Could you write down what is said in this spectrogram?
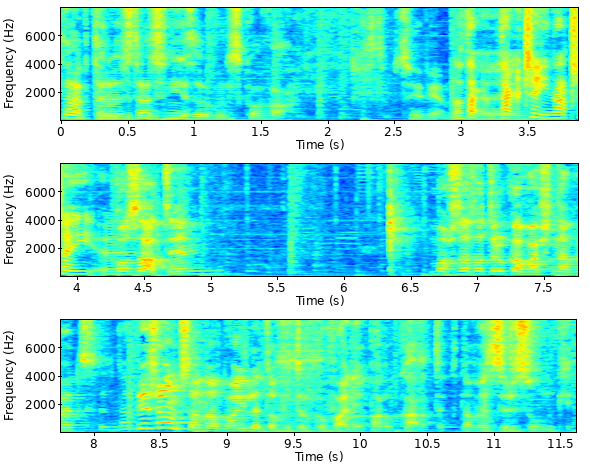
Tak, ta rejestracja nie jest obowiązkowa. Z tego co ja wiem. No tak, E, tak czy inaczej. y, Poza tym można to drukować nawet na bieżąco, no bo ile to wydrukowanie paru kartek, nawet z rysunkiem.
